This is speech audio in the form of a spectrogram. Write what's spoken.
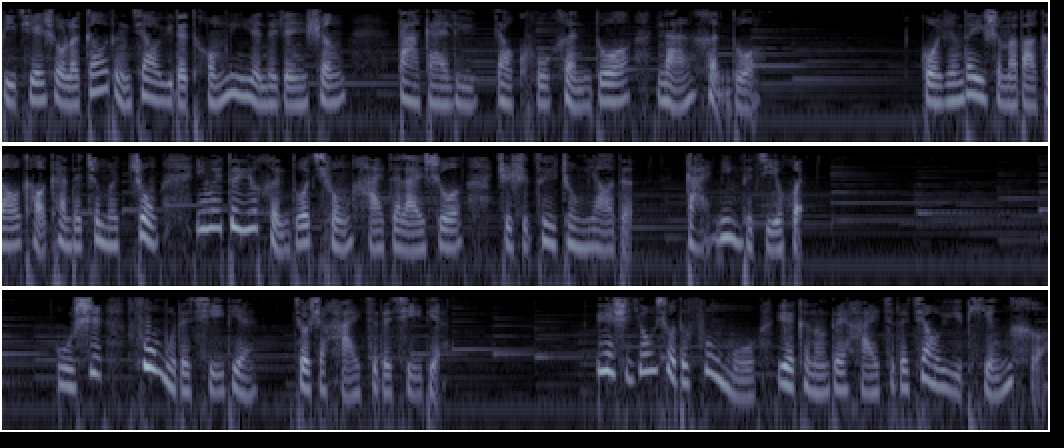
比接受了高等教育的同龄人的人生，大概率要苦很多，难很多。国人为什么把高考看得这么重？因为对于很多穷孩子来说，这是最重要的改命的机会。五是父母的起点就是孩子的起点，越是优秀的父母，越可能对孩子的教育平和。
